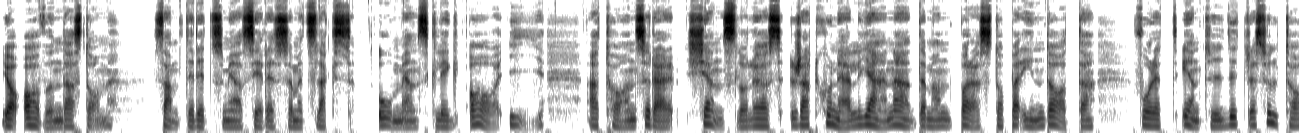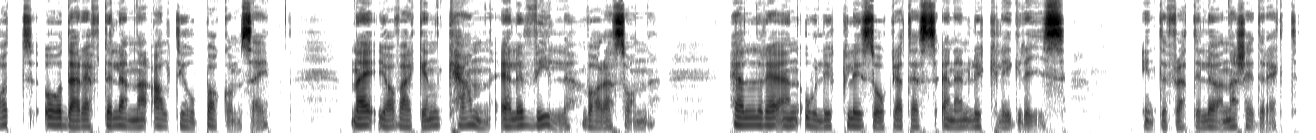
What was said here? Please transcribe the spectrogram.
Jag avundas dem, samtidigt som jag ser det som ett slags omänsklig AI att ha en sådär känslolös, rationell hjärna där man bara stoppar in data, får ett entydigt resultat och därefter lämnar alltihop bakom sig. Nej, jag varken kan eller vill vara sån. Hellre en olycklig Sokrates än en lycklig gris. Inte för att det lönar sig direkt.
